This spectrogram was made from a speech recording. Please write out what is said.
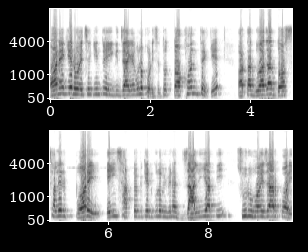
অনেকে রয়েছে কিন্তু এই জায়গাগুলো করেছে। তো তখন থেকে অর্থাৎ দু সালের পরেই এই সার্টিফিকেটগুলো বিভিন্ন জালিয়াতি শুরু হয়ে যাওয়ার পরে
